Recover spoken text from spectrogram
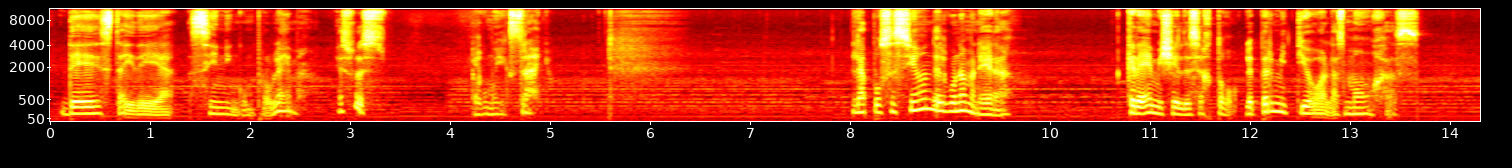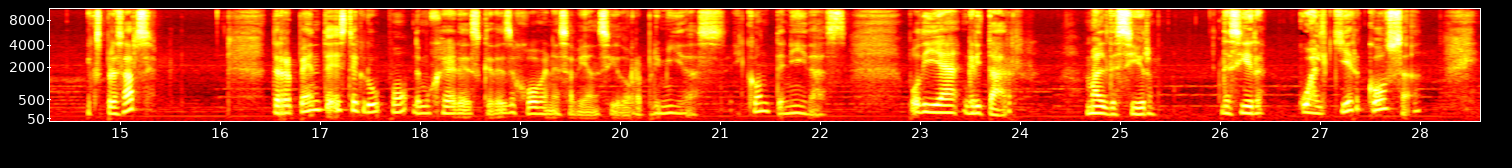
de esta idea sin ningún problema. Eso es algo muy extraño. La posesión de alguna manera, cree Michel de Certeau, le permitió a las monjas expresarse. De repente este grupo de mujeres que desde jóvenes habían sido reprimidas y contenidas podía gritar, maldecir, decir cualquier cosa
